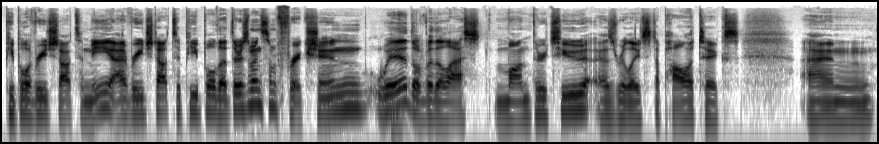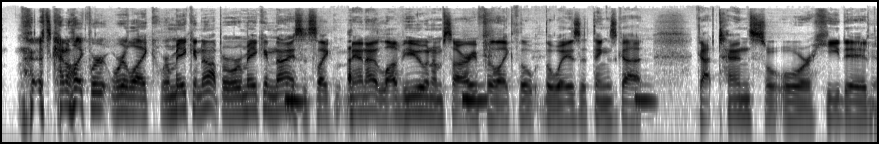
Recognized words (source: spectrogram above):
people have reached out to me. I've reached out to people that there's been some friction with over the last month or two as relates to politics and it's kind of like we're we're like we're making up or we're making nice. Mm. It's like, man, I love you, and I'm sorry mm. for like the the ways that things got mm. got tense or, or heated. Yeah.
